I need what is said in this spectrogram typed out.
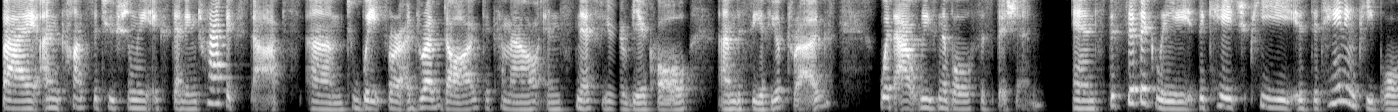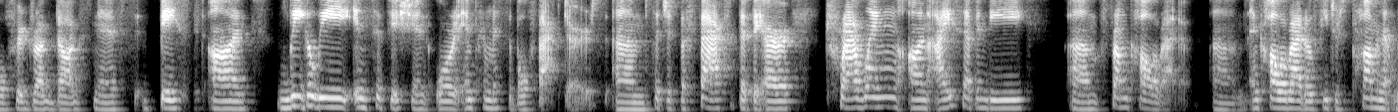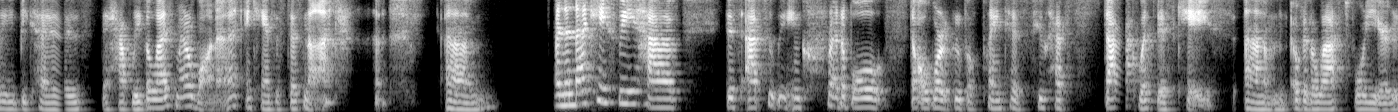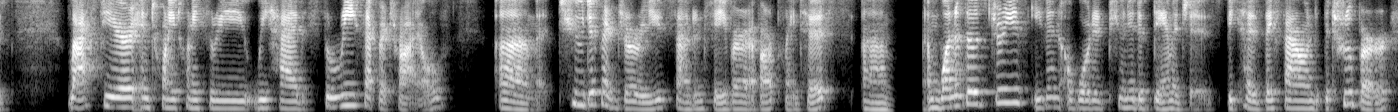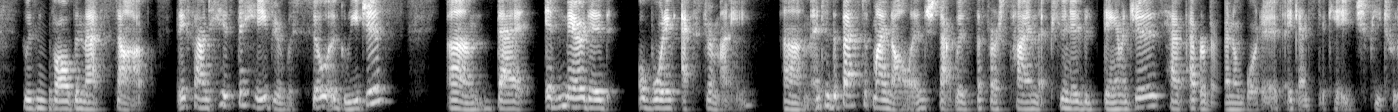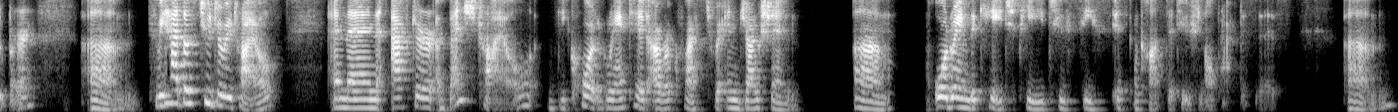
by unconstitutionally extending traffic stops um, to wait for a drug dog to come out and sniff your vehicle um, to see if you have drugs without reasonable suspicion. And specifically, the KHP is detaining people for drug dog sniffs based on legally insufficient or impermissible factors, um, such as the fact that they are traveling on I 70 um, from Colorado. Um, and Colorado features prominently because they have legalized marijuana and Kansas does not. um, and in that case, we have this absolutely incredible stalwart group of plaintiffs who have stuck with this case um, over the last four years. Last year in 2023, we had three separate trials. Um, two different juries found in favor of our plaintiffs. Um, and one of those juries even awarded punitive damages because they found the trooper who was involved in that stop, they found his behavior was so egregious um, that it merited awarding extra money. Um, and to the best of my knowledge, that was the first time that punitive damages have ever been awarded against a KHP trooper. Um, so we had those two jury trials. And then after a bench trial, the court granted our request for injunction um, ordering the KHP to cease its unconstitutional practices. Um,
